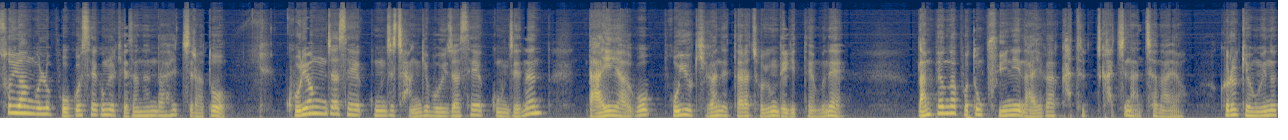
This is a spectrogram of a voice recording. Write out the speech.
소유한 걸로 보고 세금을 계산한다 할지라도 고령자 세액공제, 장기 보유자 세액공제는 나이하고 보유 기간에 따라 적용되기 때문에 남편과 보통 부인이 나이가 같, 같진 않잖아요. 그럴 경우에는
